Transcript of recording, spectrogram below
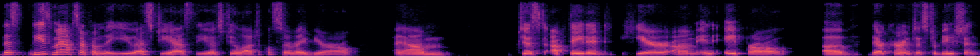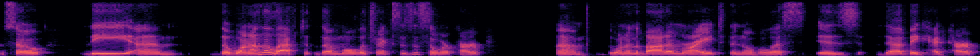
this these maps are from the USGS, the U.S. Geological Survey Bureau, um, just updated here um, in April of their current distribution. So the um, the one on the left, the Molitrix, is a silver carp. Um, the one on the bottom right, the Nobilis, is the big head carp.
